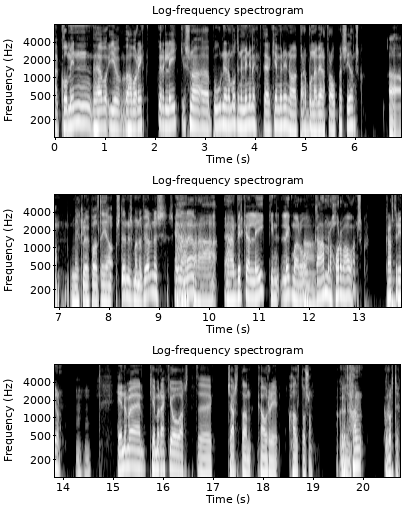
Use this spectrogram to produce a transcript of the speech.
Hann kom inn Það voru, einhverju leikir svona búnir á mótinu minni mig Þegar hann kemur inn og bara búin að vera frábær síðan sko. Já, miklu uppáldi hjá stöðnismannu Já, Skiljanlega bara Hann virkilega leikin leikmaður og Já. gaman að horfa á hann sko. Kraftur í hann mm -hmm. Hinnum en kemur ekki óvart uh, Kjartan Kári Í hann Gróttu.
